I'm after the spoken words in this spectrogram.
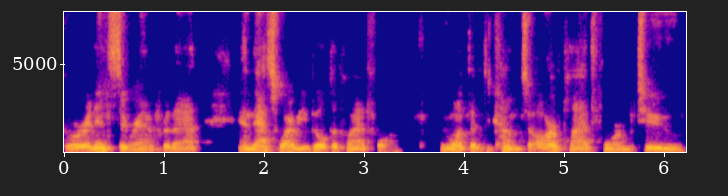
or an Instagram for that. And that's why we built a platform. We want them to come to our platform to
